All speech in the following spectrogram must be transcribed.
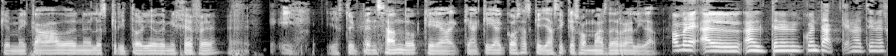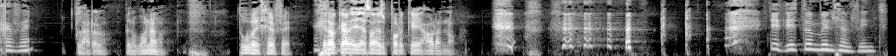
que me he cagado en el escritorio de mi jefe eh, y, y estoy pensando que, que aquí hay cosas que ya sí que son más de realidad. Hombre, al, al tener en cuenta que no tienes jefe, Claro, pero bueno, Tuve jefe. Creo que ahora ya sabes por qué, ahora no. Te hiciste un Vincent Finch.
